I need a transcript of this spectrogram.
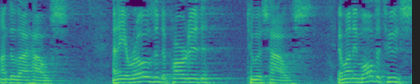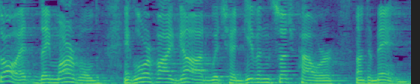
unto thy house. And he arose and departed to his house. And when the multitude saw it, they marveled and glorified God, which had given such power unto men.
